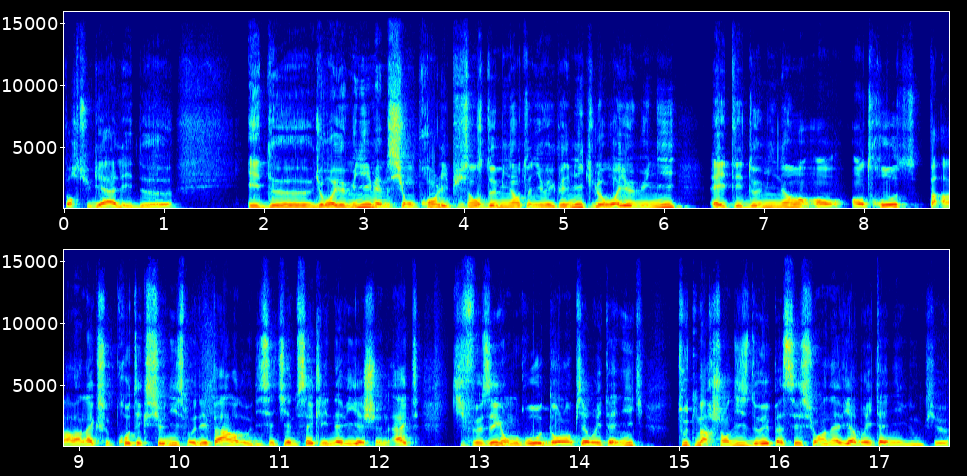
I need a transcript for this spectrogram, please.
Portugal et, de, et du Royaume-Uni, même si on prend les puissances dominantes au niveau économique, le Royaume-Uni a été dominant, entre autres, par un axe protectionnisme au départ, au XVIIe siècle, les Navigation Act, qui faisait qu'en gros, dans l'Empire britannique, toute marchandise devait passer sur un navire britannique. Donc, euh,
